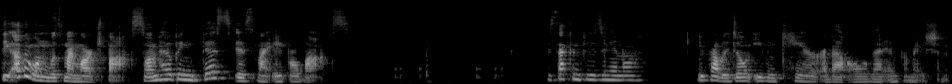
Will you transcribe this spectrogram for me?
the other one was my March box. So I'm hoping this is my April box. Is that confusing enough? You probably don't even care about all of that information.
